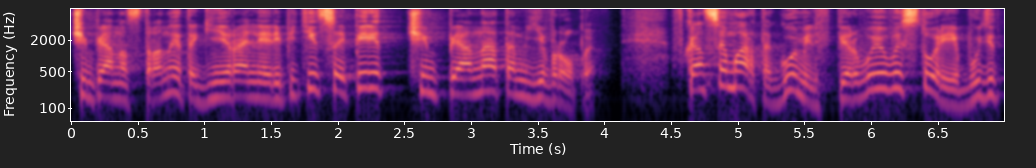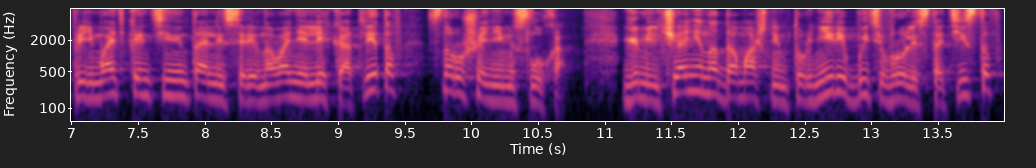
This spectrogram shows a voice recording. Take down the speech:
Чемпионат страны – это генеральная репетиция перед чемпионатом Европы. В конце марта Гомель впервые в истории будет принимать континентальные соревнования легкоатлетов с нарушениями слуха. Гомельчане на домашнем турнире быть в роли статистов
